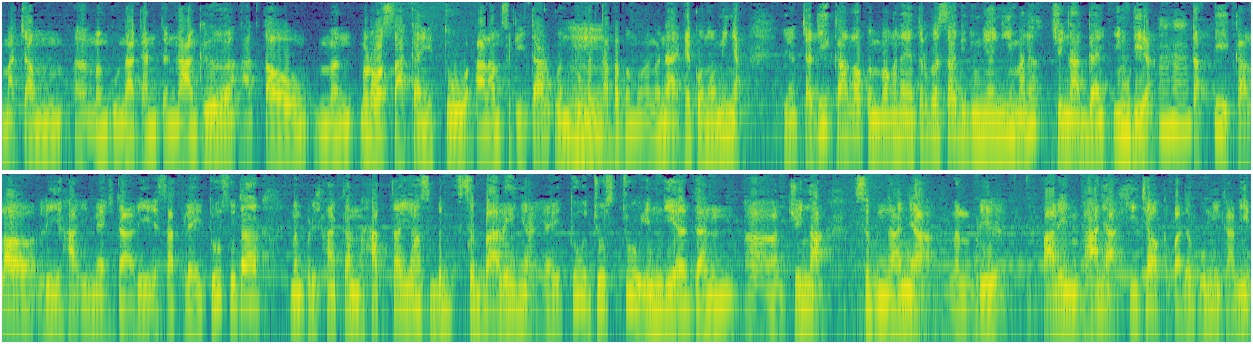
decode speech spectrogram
macam uh, menggunakan tenaga atau men- merosakkan itu alam sekitar untuk hmm. mendapat pembangunan ekonominya. Ya, jadi kalau pembangunan yang terbesar di dunia ini mana? China dan India. Hmm. Tapi kalau lihat imej dari satelit itu sudah memperlihatkan harta yang sebaliknya iaitu justru India dan uh, China sebenarnya memberi paling banyak hijau kepada bumi kami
